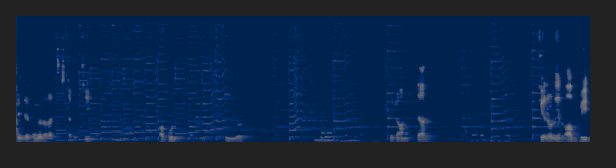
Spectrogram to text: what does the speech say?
সেটা তুলে ধরার চেষ্টা করছি। অপূর্ব, সুন্দর। এটা অনেকটা কেরলের অফবিট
